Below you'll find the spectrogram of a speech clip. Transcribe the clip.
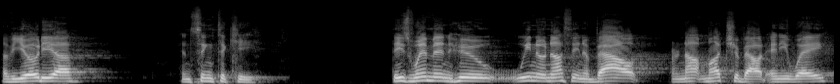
of Euodia and Syntyche. These women who we know nothing about, or not much about anyway.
